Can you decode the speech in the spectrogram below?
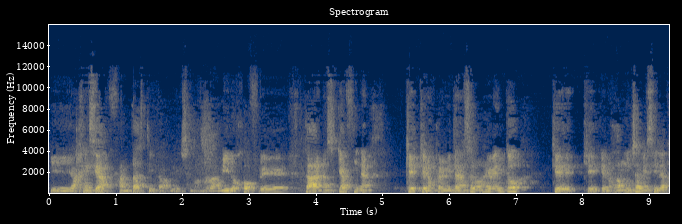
y agencias fantásticas, yo Ramiro, Jofre, tal, no sé qué, al final, que, que nos permiten hacer unos eventos que, que, nos da mucha visibilidad.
